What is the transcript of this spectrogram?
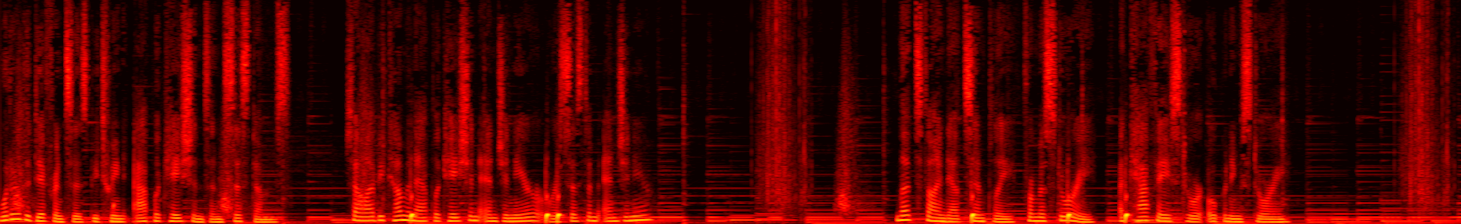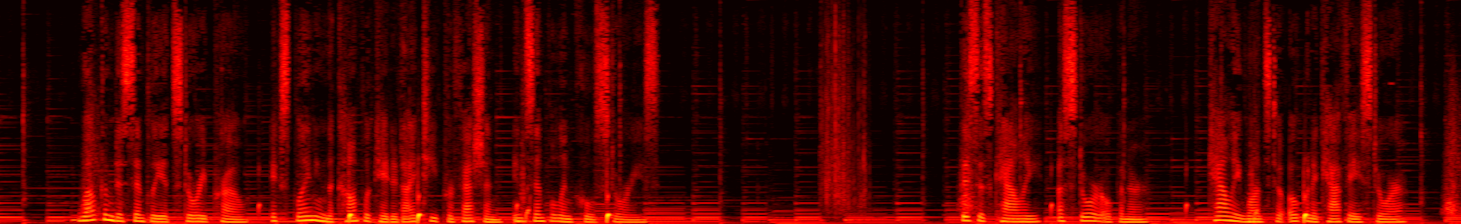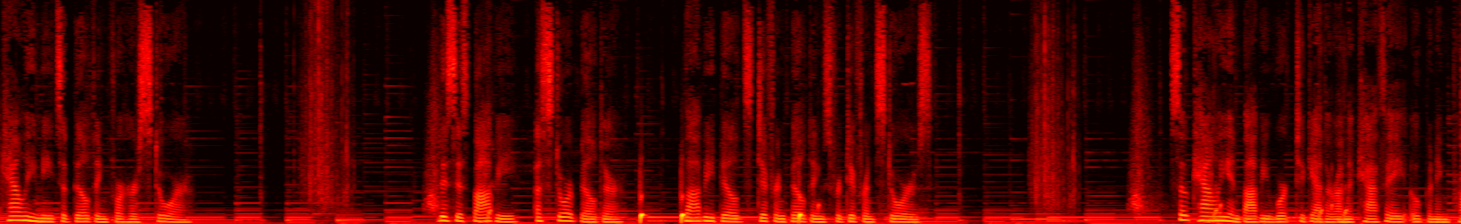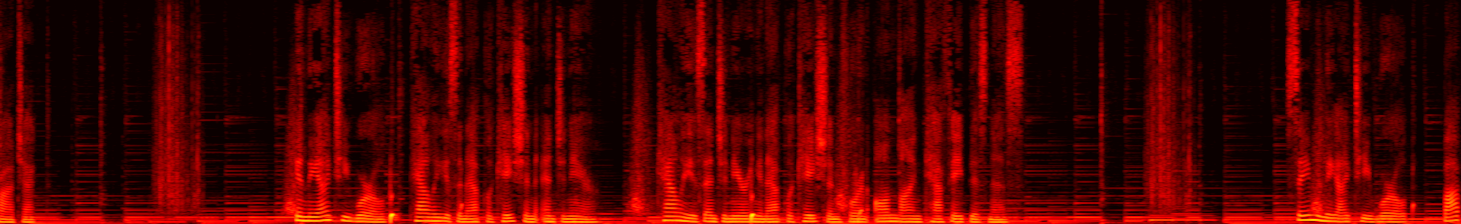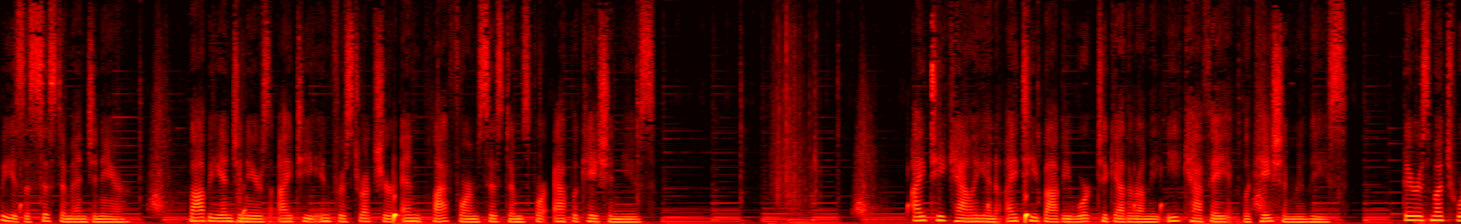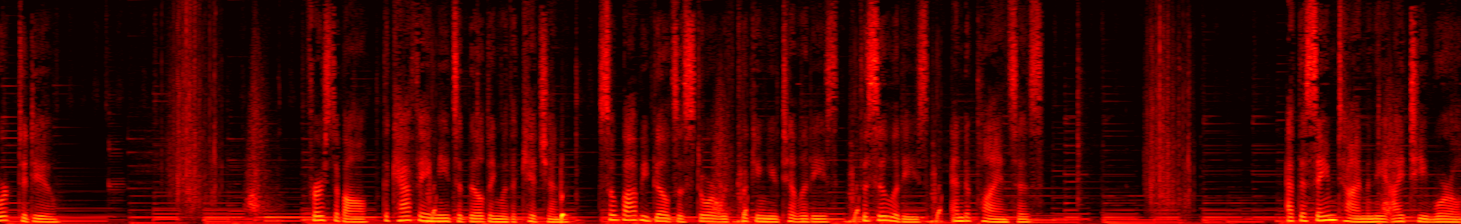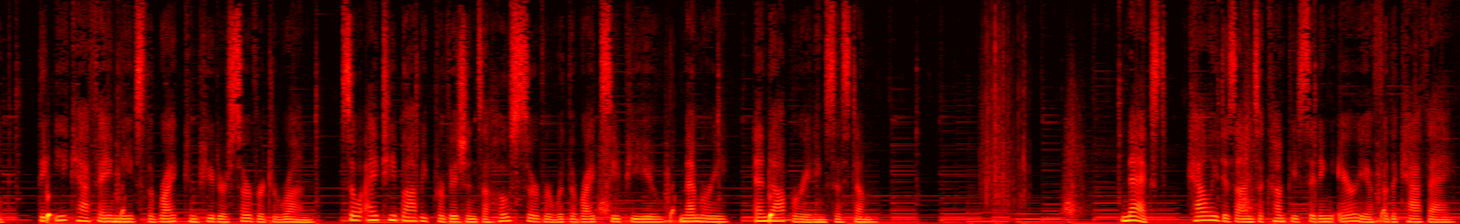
What are the differences between applications and systems? Shall I become an application engineer or a system engineer? Let's find out simply from a story, a cafe store opening story. Welcome to Simply It Story Pro, explaining the complicated IT profession in simple and cool stories. This is Callie, a store opener. Callie wants to open a cafe store. Callie needs a building for her store. This is Bobby, a store builder. Bobby builds different buildings for different stores. So Callie and Bobby work together on a cafe opening project. In the IT world, Callie is an application engineer. Callie is engineering an application for an online cafe business. Same in the IT world, Bobby is a system engineer. Bobby engineers IT infrastructure and platform systems for application use. IT Callie and IT Bobby work together on the eCafe application release. There is much work to do. First of all, the cafe needs a building with a kitchen, so Bobby builds a store with cooking utilities, facilities, and appliances. At the same time, in the IT world, the eCafe needs the right computer server to run, so IT Bobby provisions a host server with the right CPU, memory, and operating system. Next, Callie designs a comfy sitting area for the cafe.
